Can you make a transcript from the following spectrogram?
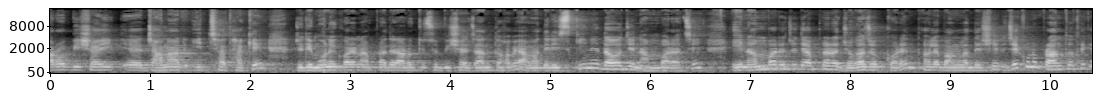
আরও বিষয় জানার ইচ্ছা থাকে, যদি মনে করেন আপনাদের আরও কিছু বিষয় জানতে হবে, আমাদের স্ক্রিনে দেওয়া যে নাম্বার আছে, এই নাম্বারে যদি আপনারা যোগাযোগ করেন, তাহলে বাংলাদেশের যে কোনো প্রান্ত থেকে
